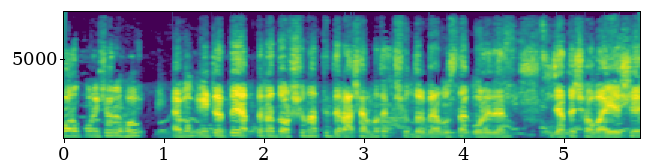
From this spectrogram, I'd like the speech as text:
বড় পরিসরে হোক এবং এটাতে আপনারা দর্শনার্থীদের আসার মতো একটা সুন্দর ব্যবস্থা করে দেন, যাতে সবাই এসে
